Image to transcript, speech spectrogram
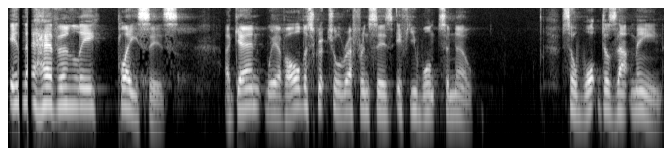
In the heavenly places. Again, we have all the scriptural references if you want to know. So, what does that mean?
